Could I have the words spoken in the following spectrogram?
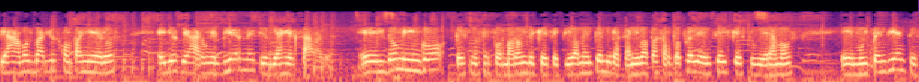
Viajamos varios compañeros, ellos viajaron el viernes y yo viajé el sábado. El domingo, pues nos informaron de que efectivamente el huracán iba a pasar por Providencia y que estuviéramos eh, muy pendientes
